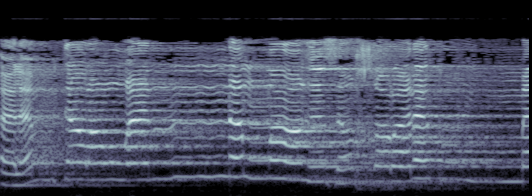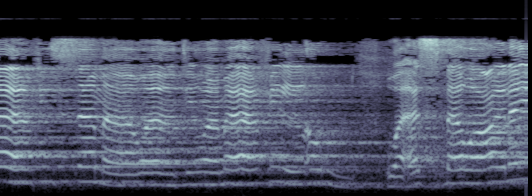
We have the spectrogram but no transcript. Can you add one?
ألم تروا أن الله سخر لكم ما في السماوات وما في الأرض وأسبغ عليكم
